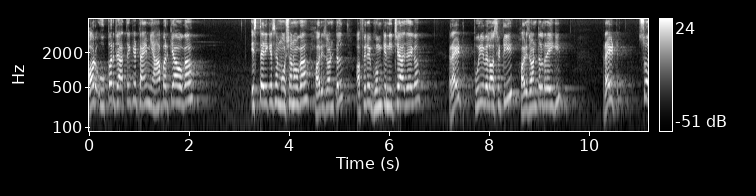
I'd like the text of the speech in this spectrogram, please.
और ऊपर जाते के टाइम यहाँ पर क्या होगा? इस तरीके से मोशन होगा हॉरिजॉन्टल और फिर ये घूम के नीचे आ जाएगा। राइट पूरी वेलोसिटी हॉरिजॉन्टल रहेगी। Right so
